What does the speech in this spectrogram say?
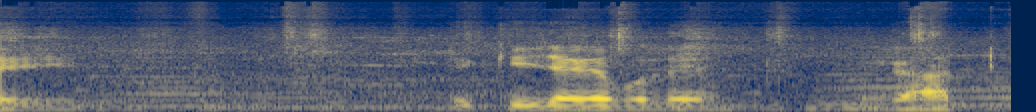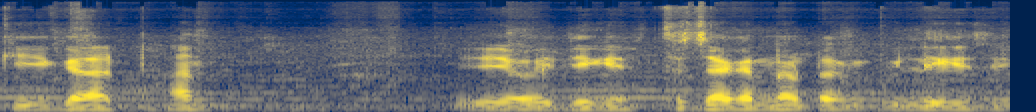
এই কি জায়গা বলে? ঘাট, কি ঘাট? হান, এই ওইদিকে। তো জায়গার নামটা আমি ভুলে গেছি।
